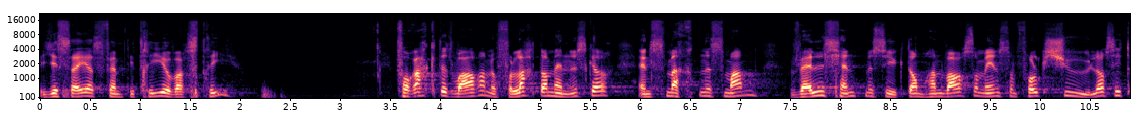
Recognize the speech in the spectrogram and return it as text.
Jesajas 53 og vers 3. Foraktet var han og forlatt av mennesker, en smertenes mann, vel kjent med sykdom. Han var som en som folk skjuler sitt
